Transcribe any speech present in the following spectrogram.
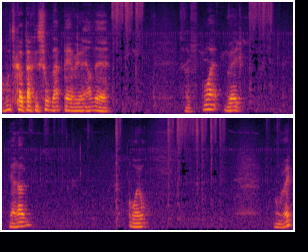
I want to go back and sort that barrier out there. So white, red, yellow, oil, all red.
